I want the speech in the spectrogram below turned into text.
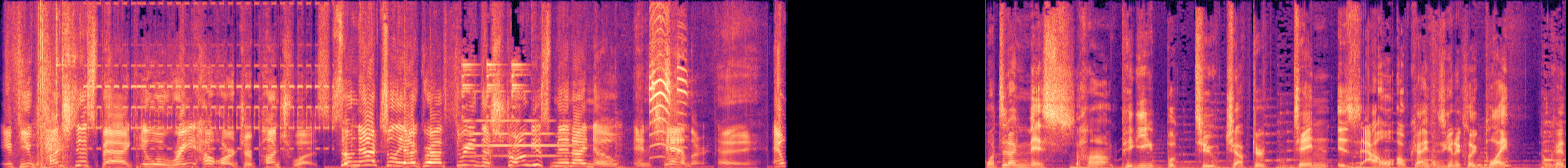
If you punch this bag, it will rate how hard your punch was. So naturally, I grabbed three of the strongest men I know and Chandler. Hey. And What did I miss? Huh? Piggy Book 2 Chapter 10 is out? Okay. Is he gonna click play? Okay, there.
